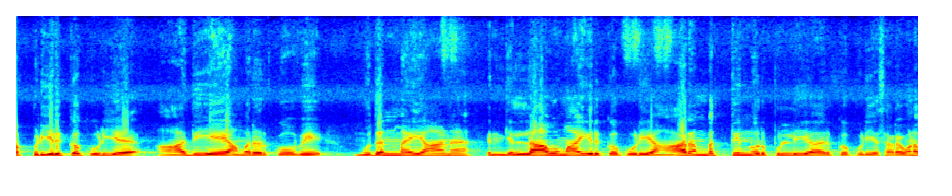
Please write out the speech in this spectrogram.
அப்படி இருக்கக்கூடிய ஆதியே அமரர் கோவே முதன்மையான என் எல்லாவுமாய் இருக்கக்கூடிய ஆரம்பத்தின் ஒரு புள்ளியா இருக்கக்கூடிய சரவண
